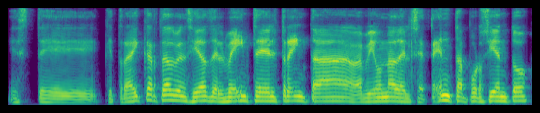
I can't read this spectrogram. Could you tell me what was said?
este, que trae carteras vencidas del 20, del 30, había una del 70%.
